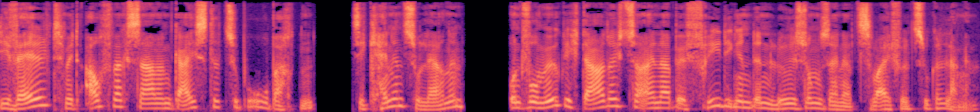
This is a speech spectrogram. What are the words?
die Welt mit aufmerksamem Geiste zu beobachten, sie kennenzulernen und womöglich dadurch zu einer befriedigenden Lösung seiner Zweifel zu gelangen.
